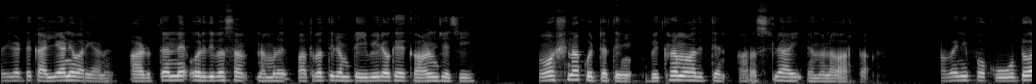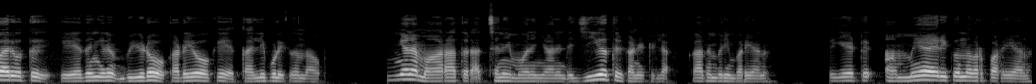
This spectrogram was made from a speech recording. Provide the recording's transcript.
അത് കേട്ട് കല്യാണി പറയാണ് അടുത്തന്നെ ഒരു ദിവസം നമ്മൾ പത്രത്തിലും ടി വിയിലൊക്കെ കാണും ചേച്ചി. മോഷണ കുറ്റത്തിന് വിക്രമാദിത്യൻ അറസ്റ്റിലായി എന്നുള്ള വാർത്ത. അവനിപ്പോൾ കൂട്ടുകാരൊത്ത് ഏതെങ്കിലും വീടോ കടയോ ഒക്കെ തല്ലിപ്പൊളിക്കുന്നുണ്ടാവും. ഇങ്ങനെ മാറാത്തൊരു അച്ഛനെയും മോനെ ഞാൻ എന്റെ ജീവിതത്തിൽ കണ്ടിട്ടില്ല കാദംബരിയും പറയാണ്. ഇത് കേട്ട് അമ്മയായിരിക്കുന്നവർ പറയാണ്.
